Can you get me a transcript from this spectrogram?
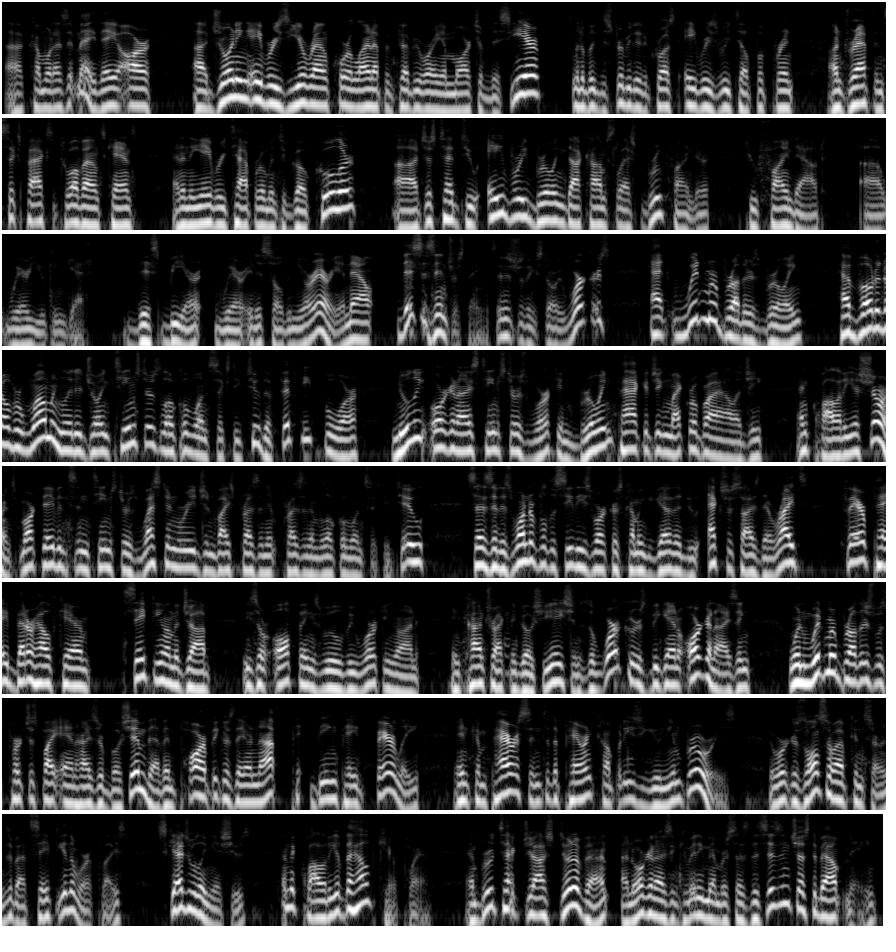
uh, come what as it may, they are uh, joining Avery's year round core lineup in February and March of this year. It'll be distributed across Avery's retail footprint on draft in six packs of 12 ounce cans and in the Avery tap room and to go cooler. Uh, just head to averybrewing.com slash brewfinder to find out uh, where you can get this beer where it is sold in your area. Now, this is interesting. It's an interesting story. Workers at Widmer Brothers Brewing have voted overwhelmingly to join Teamsters Local 162. The 54 newly organized Teamsters work in brewing, packaging, microbiology, and quality assurance. Mark Davidson, Teamsters Western Region Vice President, President of Local 162, says it is wonderful to see these workers coming together to exercise their rights, fair pay, better health care, safety on the job. These are all things we will be working on in contract negotiations. The workers began organizing when Widmer Brothers was purchased by Anheuser-Busch InBev, in part because they are not p- being paid fairly in comparison to the parent company's union breweries. The workers also have concerns about safety in the workplace, scheduling issues, and the quality of the health care plan. And Brewtech Josh Dunavant, an organizing committee member, says this isn't just about me.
